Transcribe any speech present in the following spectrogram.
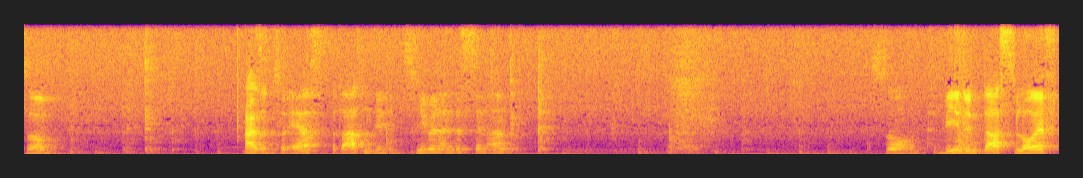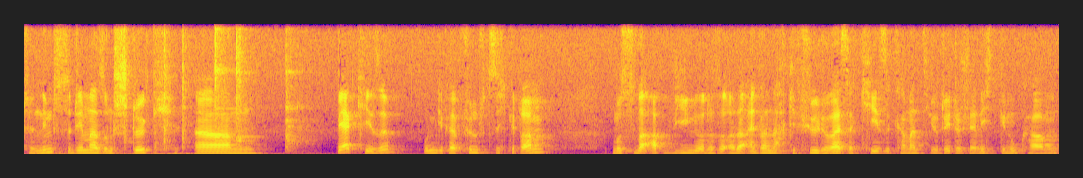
So. Also zuerst braten wir die Zwiebeln ein bisschen an. So, und während das läuft, nimmst du dir mal so ein Stück ähm, Bergkäse, ungefähr 50 Gramm, musst du mal abwiegen oder so, oder einfach nach Gefühl. Du weißt ja, Käse kann man theoretisch ja nicht genug haben.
